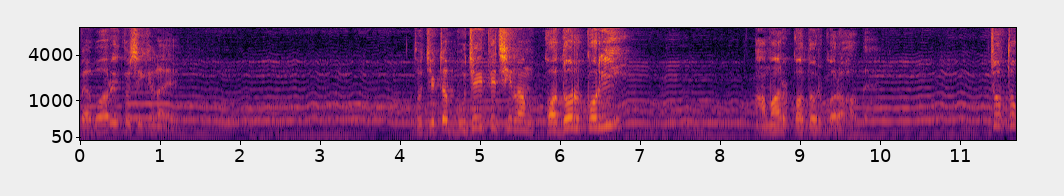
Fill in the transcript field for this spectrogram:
ব্যবহারই তো শিখে নাই। তো যেটা বুঝাইতেছিলাম, কদর করি, আমার কদর করা হবে। যত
